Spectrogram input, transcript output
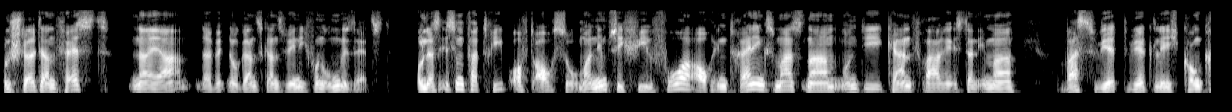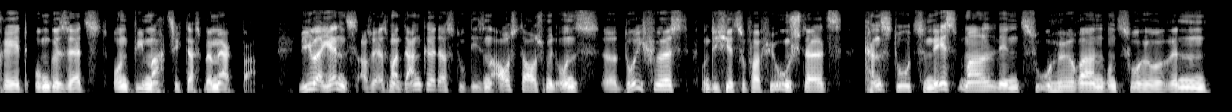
und stellt dann fest, naja, da wird nur ganz, ganz wenig von umgesetzt. Und das ist im Vertrieb oft auch so. Man nimmt sich viel vor, auch in Trainingsmaßnahmen. Und die Kernfrage ist dann immer, was wird wirklich konkret umgesetzt und wie macht sich das bemerkbar? Lieber Jens, also erstmal danke, dass du diesen Austausch mit uns äh, durchführst und dich hier zur Verfügung stellst. Kannst du zunächst mal den Zuhörern und Zuhörerinnen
